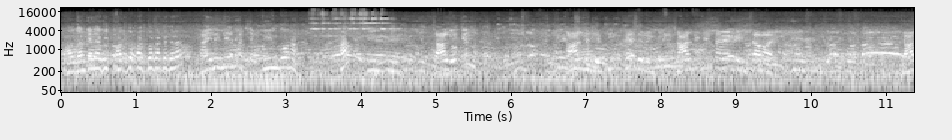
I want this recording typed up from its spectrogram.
और लड़का लड़की पाँच दो पाँच दो करके तीन दो ना? हाँ चार ना चार लेंगे हिसाब आएगा चार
